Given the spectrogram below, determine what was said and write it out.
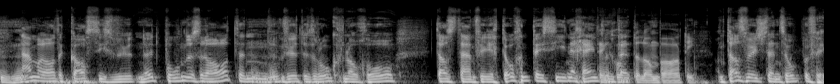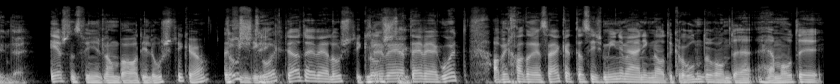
Mhm. Nehmen wir an, der Gassis wird nicht Bundesrat, dann mhm. würde der Druck noch kommen, dass dann vielleicht doch ein Tessin kommt. Dann kommt der Lombardi. Und das würdest du dann super finden? Erstens finde ich Lombardi lustig, ja. Das lustig? Ich gut. Ja, der wäre lustig. lustig. Der wäre wär gut. Aber ich kann dir sagen, das ist meiner Meinung nach der Grund, warum der Herr Mode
